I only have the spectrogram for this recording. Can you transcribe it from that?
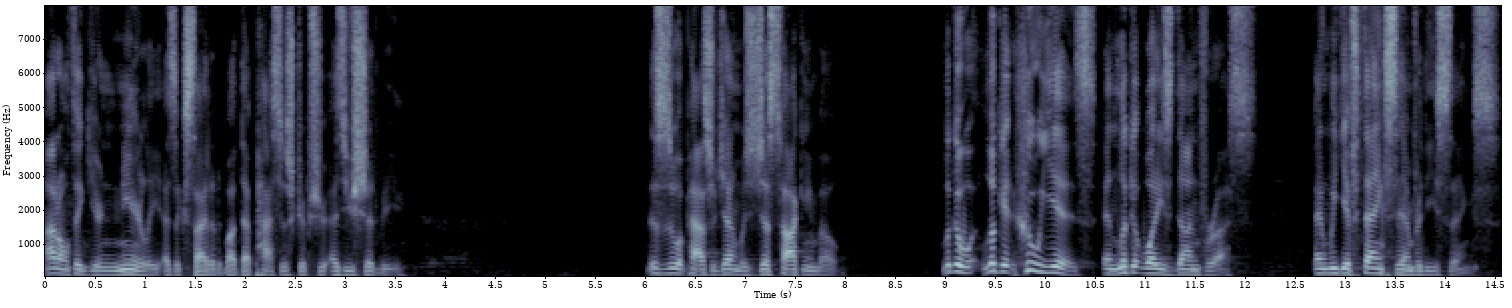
I don't think you're nearly as excited about that passage of scripture as you should be. This is what Pastor Jen was just talking about. Look at, what, look at who he is and look at what he's done for us. And we give thanks to him for these things.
